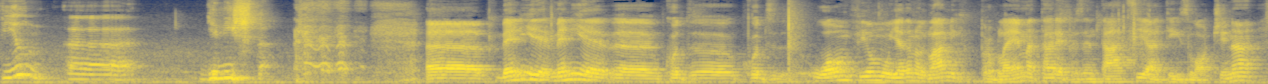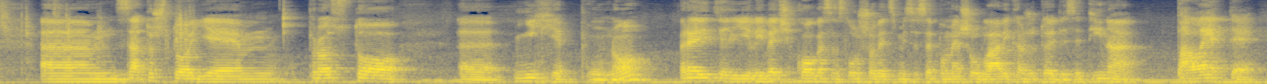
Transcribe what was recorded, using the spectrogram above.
film uh, je ništa. Uh, meni je, meni je uh, kod, uh, kod, u ovom filmu jedan od glavnih problema ta reprezentacija tih zločina, um, zato što je prosto uh, njih je puno, reditelji ili već koga sam slušao, već mi se sve pomešao u glavi, kažu to je desetina palete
